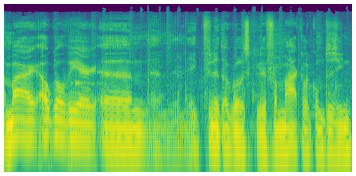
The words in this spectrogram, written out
maar ook wel weer, ik vind het ook wel eens vermakelijk om te zien.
